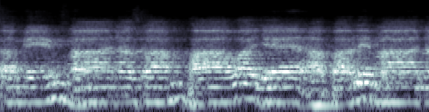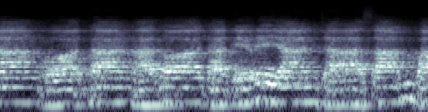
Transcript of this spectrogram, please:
สมิงมาณสัมภาวะเยอปริมาณังโอทันอโทตติริยันจะสัมภา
